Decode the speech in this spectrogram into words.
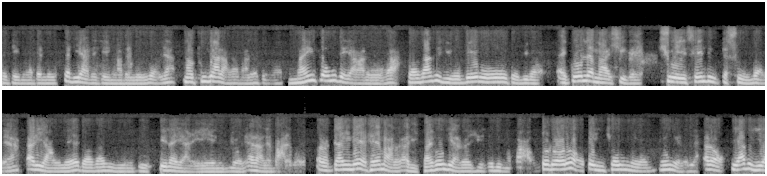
တစ်ချိန်မှာဘယ်လိုတတိယတစ်ချိန်မှာဘယ်လိုပေါ့ဗျာနောက်ထူးခြားတာကဘာလဲဆိုတော့မိုင်းဖုန်းတရားတော်ကဒေါ်စားဗီဒီယိုပေးဖို့ဆိုပြီးတော့အဲကိုလက်မှရှိတဲ့ရွှေစင်းတုတဆူပေါ့ဗျာအဲ့ဒီအောင်လည်းဒေါ်သားကြီးကိုပြေးလိုက်ရတယ်လို့ပြောတယ်အဲ့ဒါလည်းပါတယ်ပေါ့ အဲ့တော့တိုင်တဲ့အထဲမှာတော့အဲ့ဒီဘိုင်ဖုန်းကြီးကတော့ရွှေစင်းတုမပါဘူးတော်တော်တော့ပိန်ချုံနေညုံးနေတယ်ဗျအဲ့တော့တရားသူကြီးက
